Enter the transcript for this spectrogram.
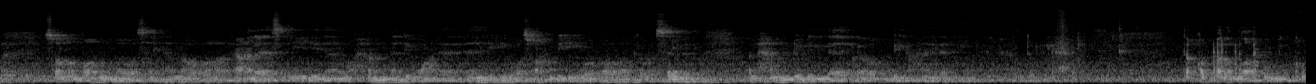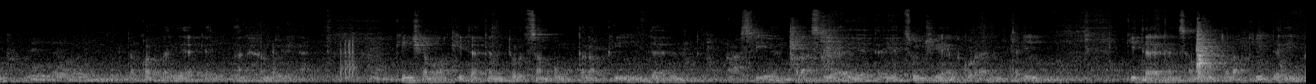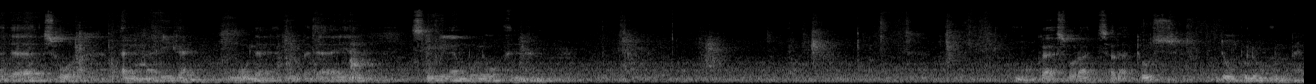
صلى الله وسلم وبارك على سيدنا محمد وعلى آله وصحبه وبارك وسلم. الحمد لله رب العالمين. الحمد لله. تقبل الله منكم تقبل يا كريم الحمد لله كاين شي مؤكده كان ترسم أو متلقي راسيه رأسية هي تايت سوجي القرآن الكريم. كتاب كان سمع متلقي الذي بدأ سورة المائدة. مولى الذي بدأ سيميلا بلو ان مكاسورات سراتوس دوبلو انبن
